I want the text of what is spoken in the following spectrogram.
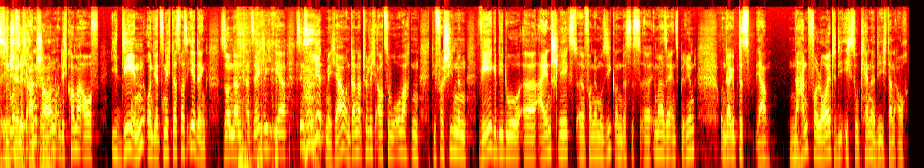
heißt, ich muss dich anschauen und ich komme auf Ideen und jetzt nicht das, was ihr denkt, sondern tatsächlich eher, es inspiriert mich, ja, und dann natürlich auch zu beobachten, die verschiedenen Wege, die du äh, einschlägst äh, von der Musik und das ist äh, immer sehr inspirierend. Und da gibt es, ja, eine Handvoll Leute, die ich so kenne, die ich dann auch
